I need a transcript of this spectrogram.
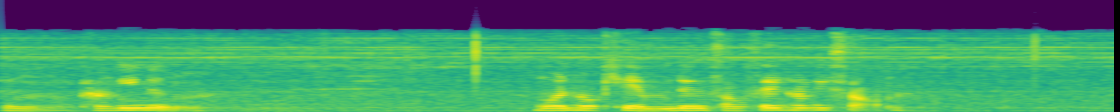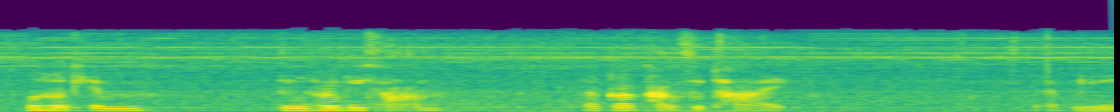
ดึงครั้งที่หนึ่งม้วนหัวเข็มดึงสองเส้นครั้งที่สองม้วนหัวเข็มดึงครั้งที่สามแล้วก็ครั้งสุดท้าย แบบนี้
